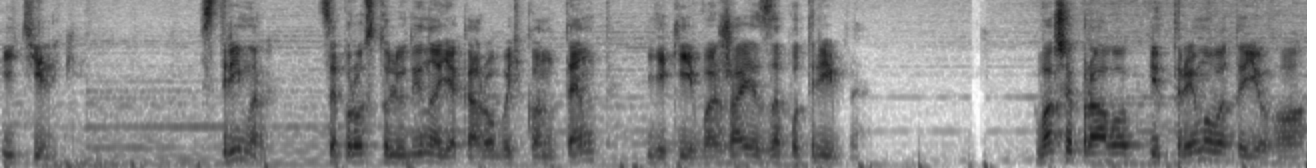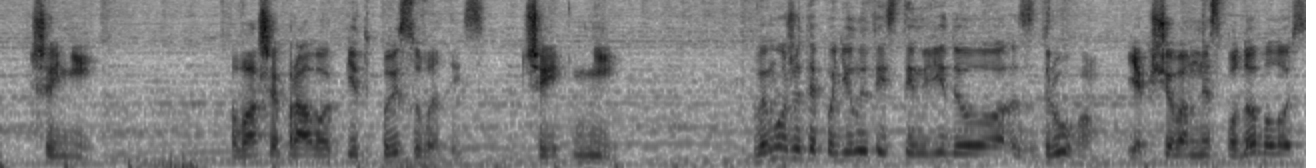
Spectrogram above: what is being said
і тільки. Стрімер це просто людина, яка робить контент, який вважає за потрібне. Ваше право підтримувати його чи ні. Ваше право підписуватись чи ні. Ви можете поділитись тим відео з другом. Якщо вам не сподобалось,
